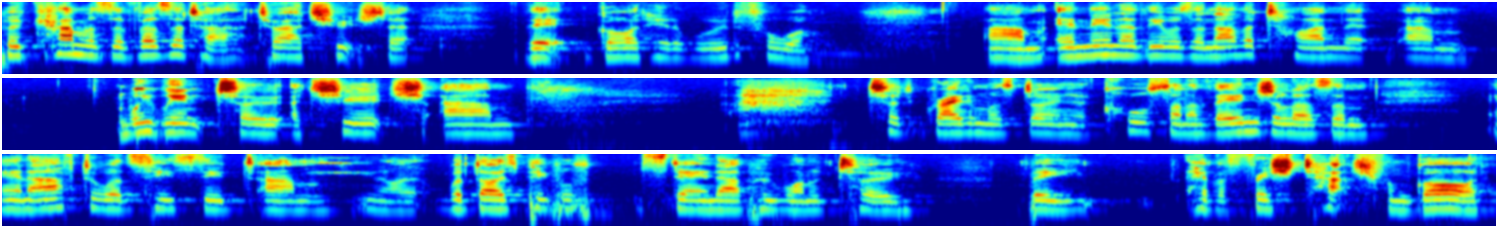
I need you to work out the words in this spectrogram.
who'd come as a visitor to our church that, that God had a word for. Um, and then uh, there was another time that um, we went to a church. Um, to Graydon was doing a course on evangelism, and afterwards he said, um, you know, would those people stand up who wanted to be have a fresh touch from God?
